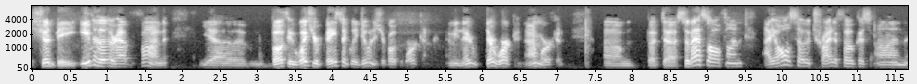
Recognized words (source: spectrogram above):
should be, even though they're having fun. Yeah, both what you're basically doing is you're both working. I mean, they're they're working. I'm working. Um, but uh, so that's all fun. I also try to focus on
